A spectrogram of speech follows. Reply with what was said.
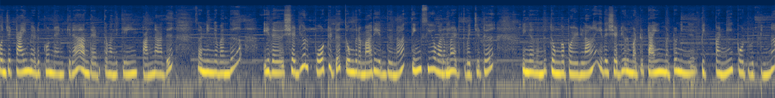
கொஞ்சம் டைம் எடுக்கும்னு நினைக்கிறேன். அந்த இடத்த வந்து க்ளீன் பண்ணாது. ஸோ நீங்கள் வந்து இதை ஷெட்யூல் போட்டுட்டு தூங்குற மாதிரி இருந்ததுன்னா திங்ஸையும் வந்து எடுத்து வச்சுட்டு நீங்கள் வந்து தூங்க போயிடலாம். இதை ஷெட்யூல் மட்டும் டைம் மட்டும் நீங்கள் பிக் பண்ணி போட்டு விட்டிங்கன்னா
